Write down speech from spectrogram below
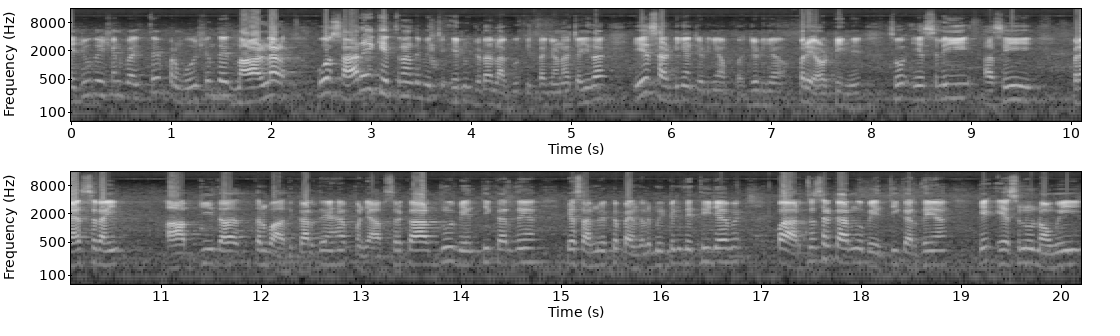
ਐਜੂਕੇਸ਼ਨ ਵਿੱਚ ਤੇ ਪ੍ਰਮੋਸ਼ਨ ਦੇ ਨਾਲ ਨਾਲ ਹੋਰ ਸਾਰੇ ਖੇਤਰਾਂ ਦੇ ਵਿੱਚ ਇਹਨੂੰ ਜਿਹੜਾ ਲਾਗੂ ਕੀਤਾ ਜਾਣਾ ਚਾਹੀਦਾ। ਇਹ ਸਾਡੀਆਂ ਜਿਹੜੀਆਂ ਜਿਹੜੀਆਂ ਪ੍ਰਾਇੋਰਟੀ ਨੇ। ਸੋ ਇਸ ਲਈ ਅਸੀਂ ਪ੍ਰੈਸ ਰਾਹੀਂ ਆਪ ਜੀ ਦਾ ਧੰਨਵਾਦ ਕਰਦੇ ਹਾਂ, ਪੰਜਾਬ ਸਰਕਾਰ ਨੂੰ ਬੇਨਤੀ ਕਰਦੇ ਹਾਂ ਕਿ ਸਾਨੂੰ ਇੱਕ ਪੈਨਲ ਮੀਟਿੰਗ ਦਿੱਤੀ ਜਾਵੇ। ਭਾਰਤ ਸਰਕਾਰ ਨੂੰ ਬੇਨਤੀ ਕਰਦੇ ਹਾਂ ਕਿ ਇਸ ਨੂੰ ਨੌਵੀਂ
